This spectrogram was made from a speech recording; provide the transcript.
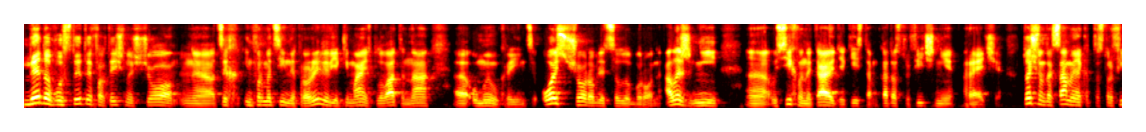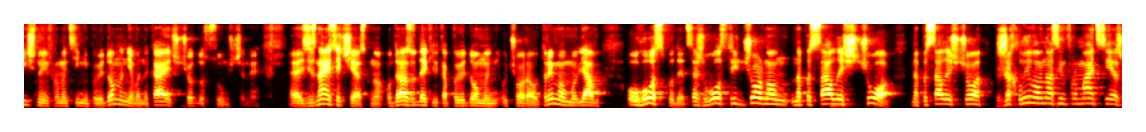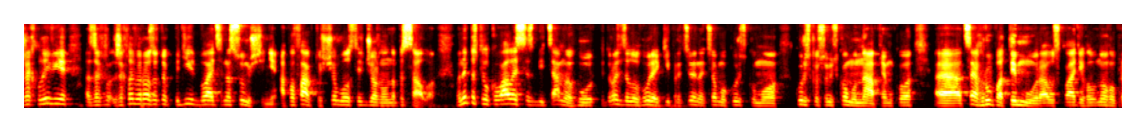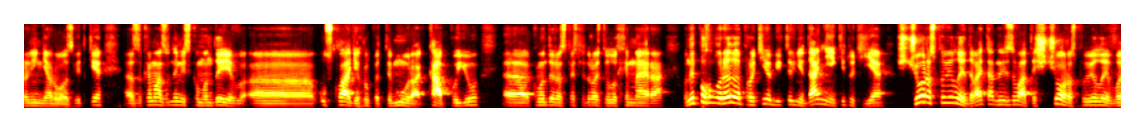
не допустити фактично, що е, цих інформаційних проривів, які мають впливати на е, уми українців. Ось що роблять сили оборони, але ж ні, е, усіх виникають якісь там катастрофічні речі. Точно так само, як катастрофічно інформаційні повідомлення виникають щодо Сумщини. Е, Зізнаюся чесно, одразу декілька повідомлень учора отримав. Мовляв, о господи, це ж Wall Street Journal написали, що написали, що жахлива в нас інформація, жахливі жах- жахливий розвиток подій відбувається на Сумщині. А по факту, що Wall Street Journal написало? Вони поспілкувалися з бійцями ГУР, підрозділу ГУР, який працює на цьому курському курсько-сумському напрямку. Е, Це група Тимура у складі головного управління розвідки. Е, Зокрема, з одним із командирів е, у складі групи Тимура Капою, е, командиром спецпідрозділу Химера. Вони поговорили про ті об'єктивні дані, які тут є. Що розповіли? Давайте аналізувати, що розповіли в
